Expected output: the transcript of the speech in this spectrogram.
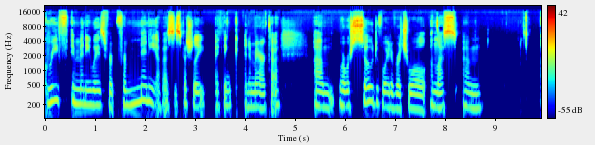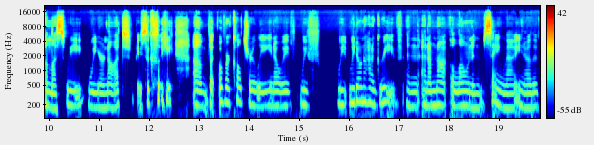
grief in many ways for for many of us, especially I think in America, um, where we're so devoid of ritual unless um, unless we we are not basically um, but over culturally you know we've we've we we don't know how to grieve and and i'm not alone in saying that you know that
